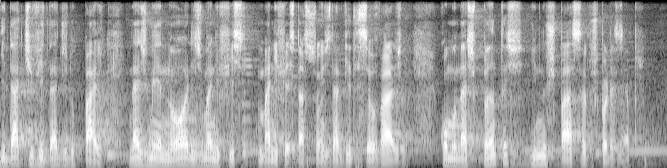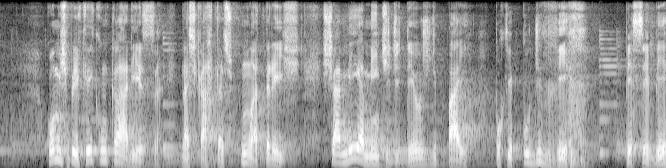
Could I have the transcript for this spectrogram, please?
e da atividade do Pai nas menores manifestações da vida selvagem, como nas plantas e nos pássaros, por exemplo. Como expliquei com clareza nas cartas 1 a 3, chamei a mente de Deus de Pai, porque pude ver, perceber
